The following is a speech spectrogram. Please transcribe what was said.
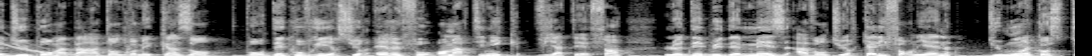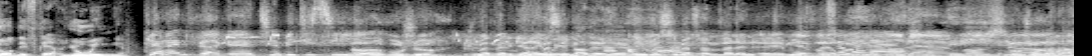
dus pour ma part attendre mes 15 ans pour découvrir sur RFO en Martinique, via TF1, le début des mésaventures californiennes du moins costaud des frères Ewing. Karen Ferget, tu habites ici Oh, bonjour, je m'appelle Gary Vous passez Wing. par derrière. Et voici ma femme Valen et mon frère Bonjour Bobby. madame. Bonjour. Bonjour, madame.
